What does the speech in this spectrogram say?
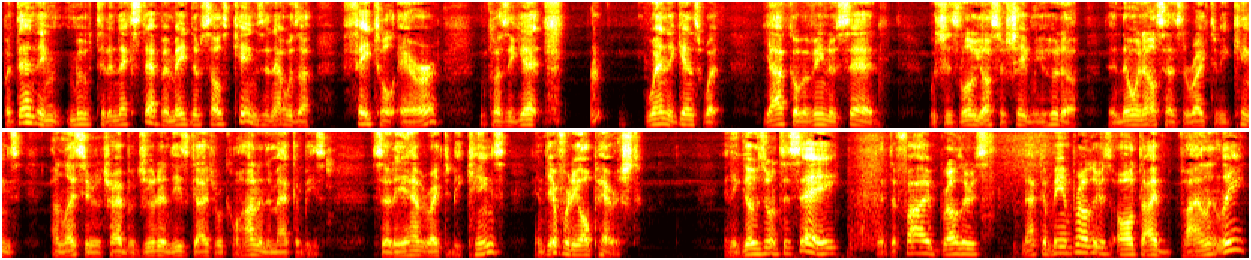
But then they moved to the next step and made themselves kings, and that was a fatal error because he get went against what Yaakov Avinu said, which is Lo Yosef Shem Yehuda, that no one else has the right to be kings unless you're the tribe of Judah, and these guys were Kohanim the Maccabees. So they have the right to be kings, and therefore they all perished. And he goes on to say that the five brothers Maccabean brothers all died violently,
